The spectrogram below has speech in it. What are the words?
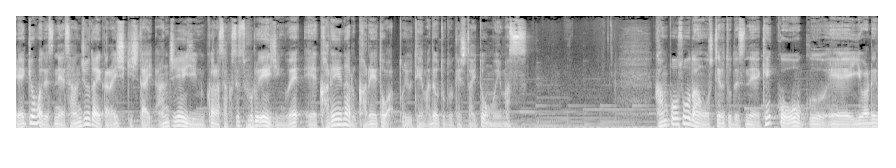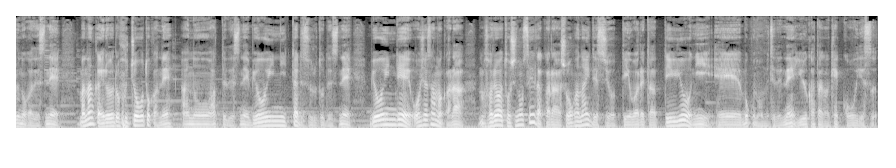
えー、今日はですね、30代から意識したいアンチエイジングからサクセスフルエイジングへ、えー、華麗なる加齢とはというテーマでお届けしたいと思います。漢方相談をしてるとですね結構多く、えー、言われるのがですね、まあ、なんかいろいろ不調とかね、あのー、あってですね病院に行ったりするとですね病院でお医者様から、まあ、それは年のせいだからしょうがないですよって言われたっていうように、えー、僕のお店でね言う方が結構多いです。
